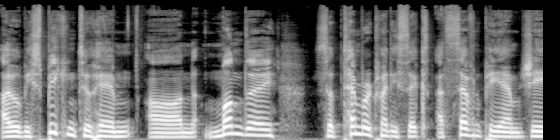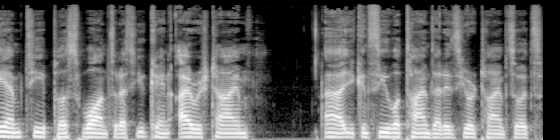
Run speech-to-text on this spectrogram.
I will be speaking to him on Monday, September 26th at 7 p.m. GMT plus one. So that's UK and Irish time. Uh, you can see what time that is your time. So it's,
